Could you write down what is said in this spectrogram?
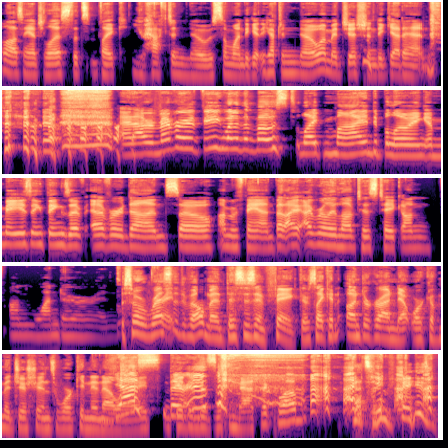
Los Angeles. That's like you have to know someone to get. You have to know a magician to get in. and I remember it being one of the most like mind blowing, amazing things I've ever done. So I'm a fan. But I, I really loved his take on on wonder and so arrested great. development this isn't fake there's like an underground network of magicians working in la yes, there is. magic club that's amazing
